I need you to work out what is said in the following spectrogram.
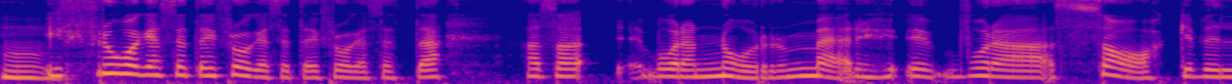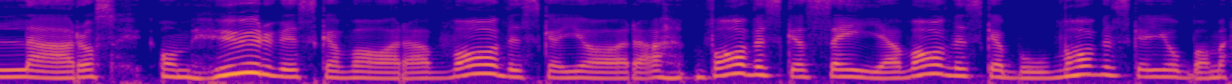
Mm. Ifrågasätta, ifrågasätta, ifrågasätta. Alltså våra normer, eh, våra saker vi lär oss om hur vi ska vara, vad vi ska göra, vad vi ska säga, var vi ska bo, vad vi ska jobba med.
